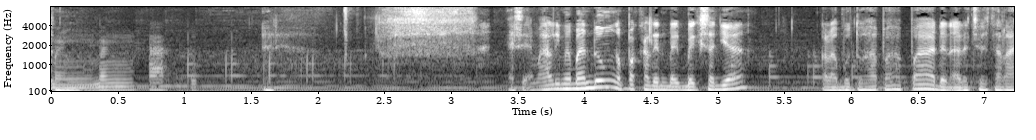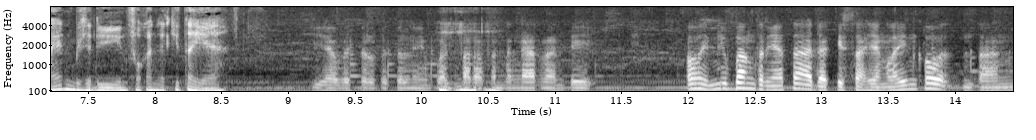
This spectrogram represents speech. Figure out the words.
neng, neng. SMA 5 Bandung, apa kalian baik-baik saja? Kalau butuh apa-apa dan ada cerita lain bisa diinfokan ke kita ya. Iya betul betul nih buat para pendengar nanti. Oh ini bang ternyata ada kisah yang lain kok tentang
